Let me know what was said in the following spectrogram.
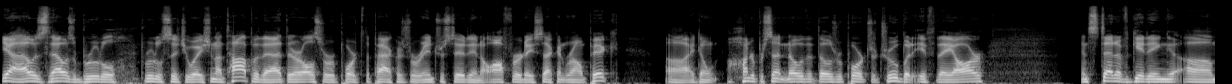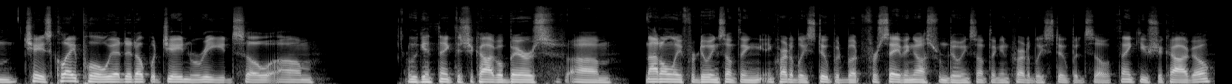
yeah, that was that was a brutal brutal situation. On top of that, there are also reports the Packers were interested and offered a second round pick. Uh, I don't 100% know that those reports are true, but if they are, instead of getting um, Chase Claypool, we ended up with Jayden Reed. So um, we can thank the Chicago Bears um, not only for doing something incredibly stupid, but for saving us from doing something incredibly stupid. So thank you, Chicago.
